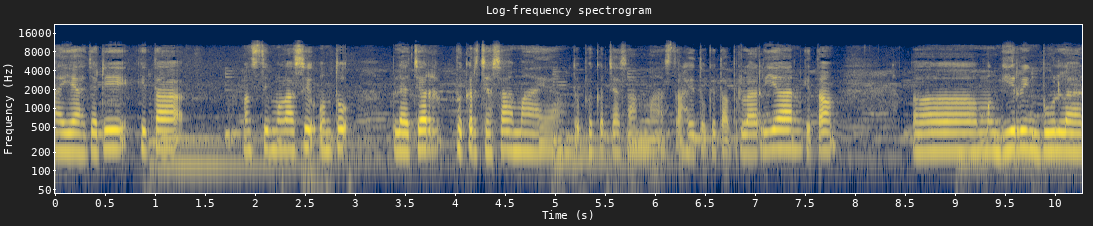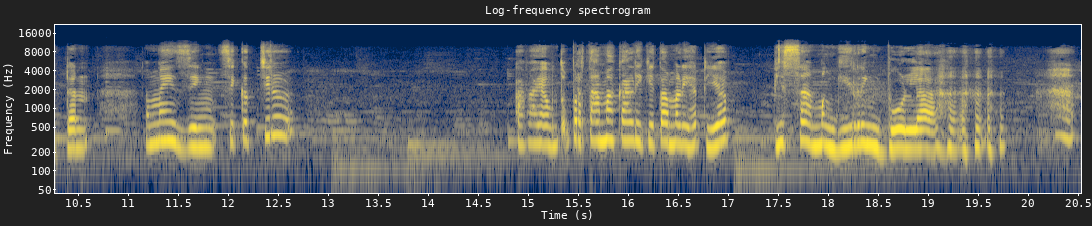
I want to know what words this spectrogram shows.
ayah. Jadi kita menstimulasi untuk belajar bekerja sama ya, untuk bekerja sama. Setelah itu kita berlarian, kita uh, menggiring bola dan amazing si kecil apa ya untuk pertama kali kita melihat dia bisa menggiring bola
